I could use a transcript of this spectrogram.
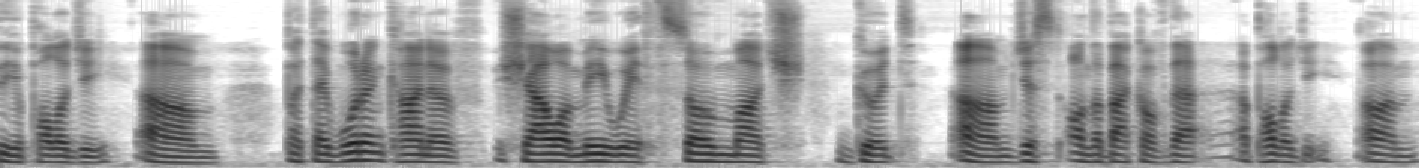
the apology, um, but they wouldn't kind of shower me with so much good um, just on the back of that apology. Um,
